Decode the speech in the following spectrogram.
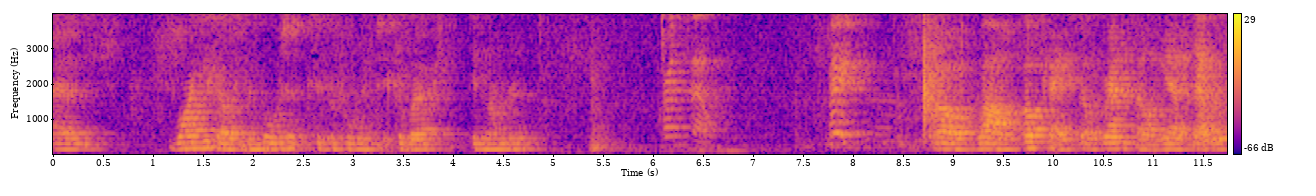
um, why you felt it was important to perform this particular work in London Grenfell. Hey! Oh, wow. Okay, so Grenfell, yes, that was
